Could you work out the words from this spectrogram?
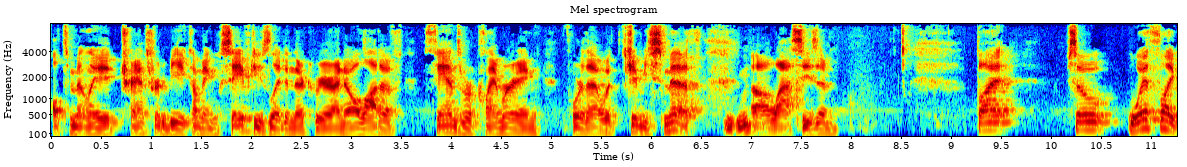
ultimately transfer to becoming safeties late in their career. I know a lot of fans were clamoring for that with Jimmy Smith mm-hmm. uh, last season. But so with like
